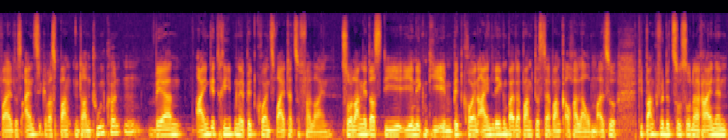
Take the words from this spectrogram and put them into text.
weil das Einzige, was Banken dann tun könnten, wären eingetriebene Bitcoins weiter zu verleihen. Solange das diejenigen, die eben Bitcoin einlegen bei der Bank, das der Bank auch erlauben. Also die Bank würde zu so einer reinen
